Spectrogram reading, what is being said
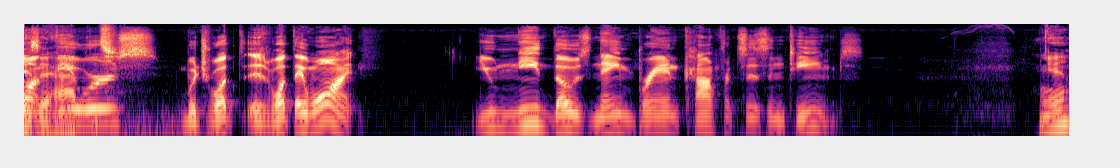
want it viewers, which what is what they want, You need those name brand conferences and teams. Yeah.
